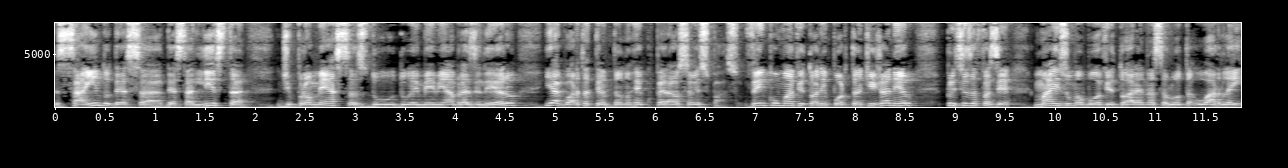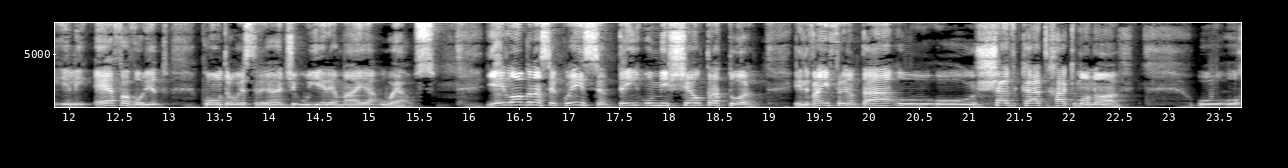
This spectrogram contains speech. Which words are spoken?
saindo saindo dessa, dessa lista de promessas do, do MMA brasileiro e agora está tentando recuperar o seu espaço. Vem com uma vitória importante em janeiro, precisa fazer mais uma boa vitória nessa luta. O Arley ele é favorito contra o estreante, o Jeremiah Wells. E aí, logo na sequência, tem o Michel Trator. Ele vai enfrentar o, o Shavkat Rakhmonov. O, o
